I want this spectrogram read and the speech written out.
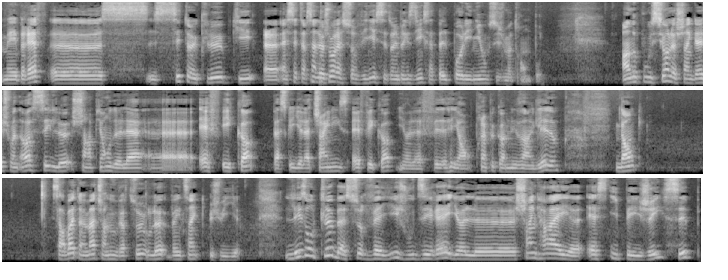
Mais bref, euh, c'est un club qui est assez intéressant. Le joueur à surveiller, c'est un Brésilien qui s'appelle Paulinho, si je ne me trompe pas. En opposition, le Shanghai Shuai c'est le champion de la FA Cup, parce qu'il y a la Chinese FA Cup. La, ils ont pris un peu comme les Anglais. Donc, ça va être un match en ouverture le 25 juillet. Les autres clubs à surveiller, je vous dirais, il y a le Shanghai euh, SIPG, SIP,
